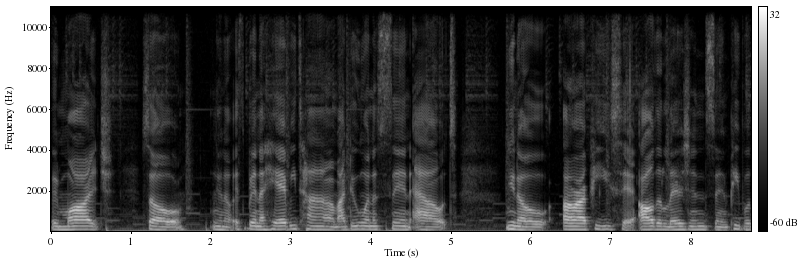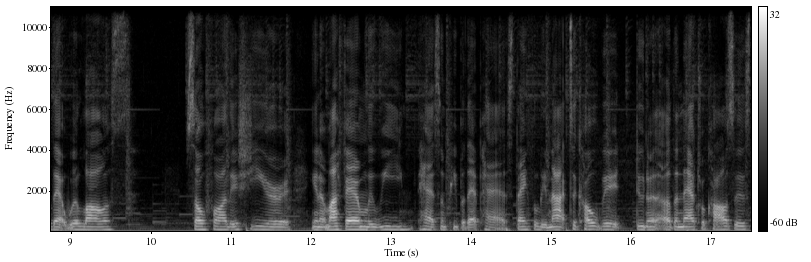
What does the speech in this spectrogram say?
in March, so you know it's been a heavy time. I do want to send out, you know, RIPs to all the legends and people that were lost so far this year. You know, my family, we had some people that passed, thankfully not to COVID due to other natural causes.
